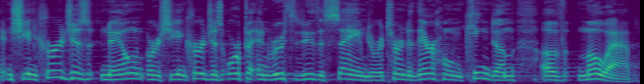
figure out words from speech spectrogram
and she encourages Naomi, or she encourages Orpah and Ruth to do the same, to return to their home kingdom of Moab.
